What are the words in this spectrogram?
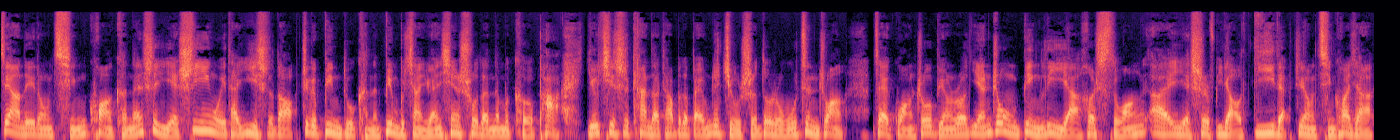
这样的一种情况，可能是也是因为他意识到这个病毒可能并不像原先说的那么可怕，尤其是看到差不多百分之九十都是无症状，在广州，比方说严重病例呀和死亡啊也是比较低的这种情况下。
